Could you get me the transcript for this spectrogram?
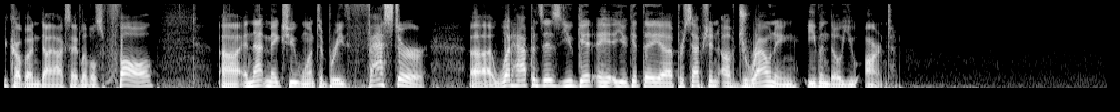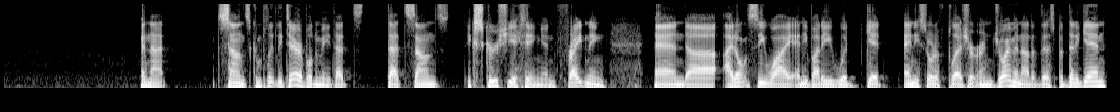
Your carbon dioxide levels fall, uh, and that makes you want to breathe faster. Uh, what happens is you get a, you get the uh, perception of drowning, even though you aren't, and that sounds completely terrible to me. That's that sounds excruciating and frightening, and uh, I don't see why anybody would get any sort of pleasure or enjoyment out of this. But then again,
